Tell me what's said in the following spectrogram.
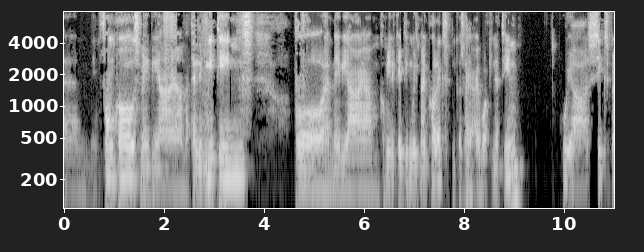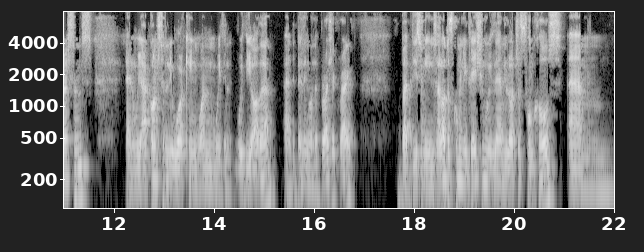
um, in phone calls, maybe I am attending meetings, or maybe I am communicating with my colleagues because I, I work in a team. We are six persons and we are constantly working one with, with the other, uh, depending on the project, right? But this means a lot of communication with them, lots of phone calls. Um,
